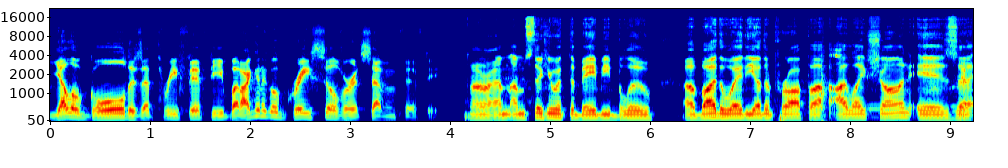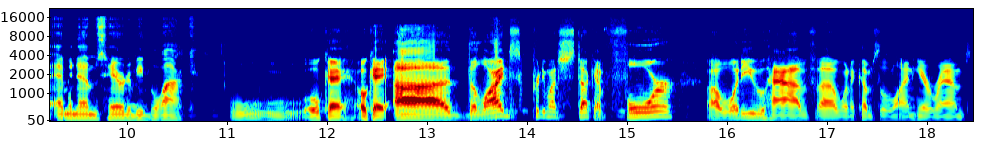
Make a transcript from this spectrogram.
yellow gold is at 350, but I'm going to go gray silver at 750. All right, I'm, I'm sticking with the baby blue. Uh, by the way, the other prop uh, I like, Sean, is uh, Eminem's hair to be black. Ooh, okay, okay. Uh, the line's pretty much stuck at four. Uh, what do you have uh, when it comes to the line here, Rams?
